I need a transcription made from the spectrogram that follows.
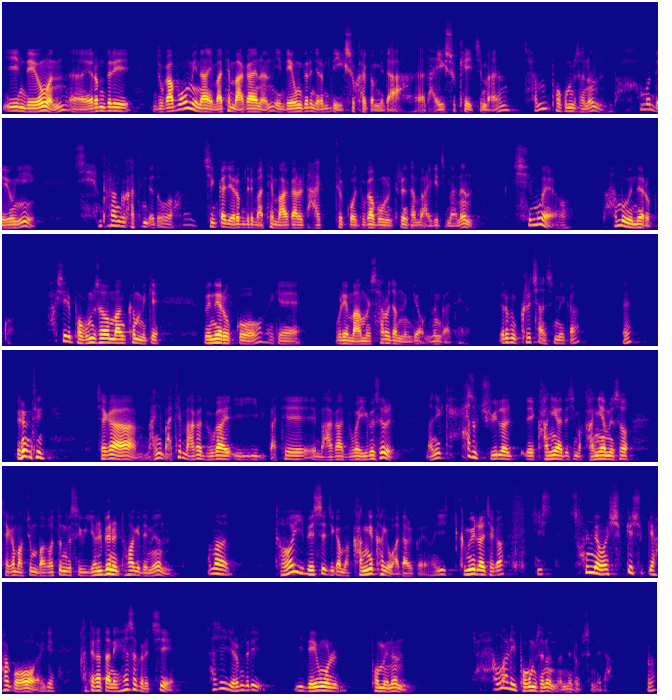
이 내용은 어, 여러분들이 누가복음이나 마태 마가는 이 내용들은 여러분들이 익숙할 겁니다. 어, 다 익숙해 있지만 참 복음서는 너무 내용이 심플한 것 같은데도 지금까지 여러분들이 마태 마가를 다 듣고 누가복음을 들은 사람은 알겠지만은 심오해요. 너무 은혜롭고 확실히 복음서만큼 이렇게 은혜롭고 이게 우리의 마음을 사로잡는 게 없는 것 같아요. 여러분 그렇지 않습니까? 네? 여러분들이 제가 많이 마태 마가 누가 이, 이 마태 마가 누가 이것을 만약에 계속 주일날 강의하듯이 막 강의하면서 제가 막좀막 어떤 것을 열변을 토하게 되면 아마 더 이 메시지가 막 강력하게 와닿을 거예요. 이 금요일날 제가 이 설명을 쉽게 쉽게 하고 이게 간단간단하게 해서 그렇지 사실 여러분들이 이 내용을 보면은 정말 이 복음서는 은혜롭습니다. 어?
